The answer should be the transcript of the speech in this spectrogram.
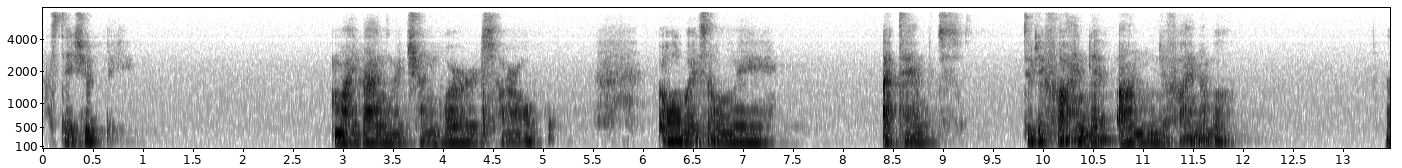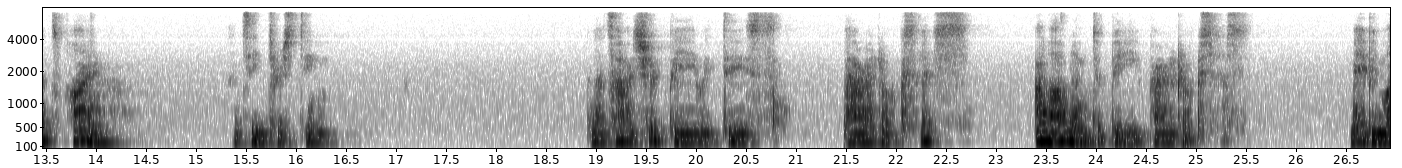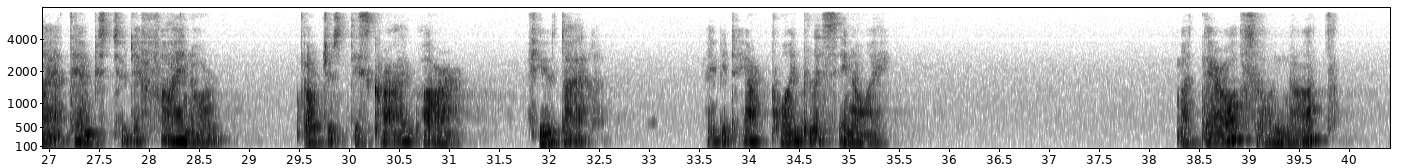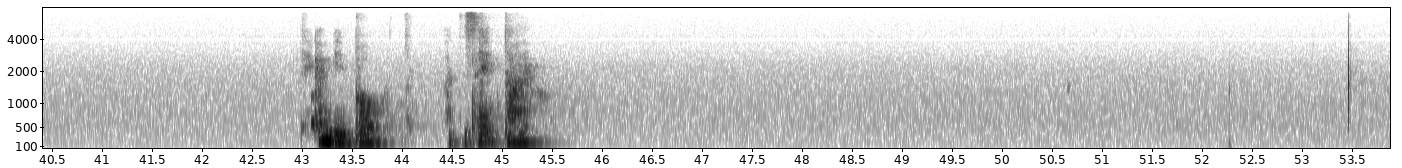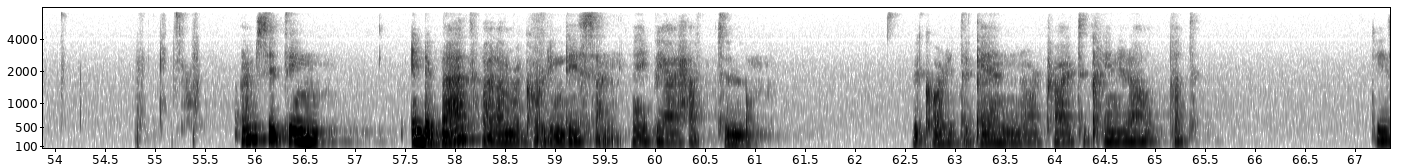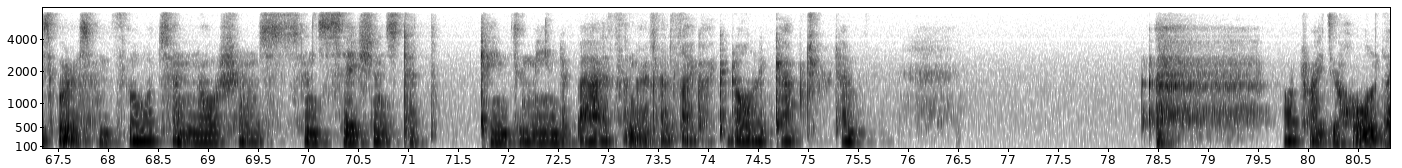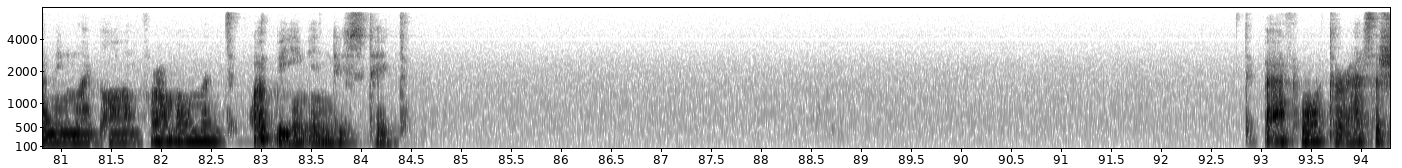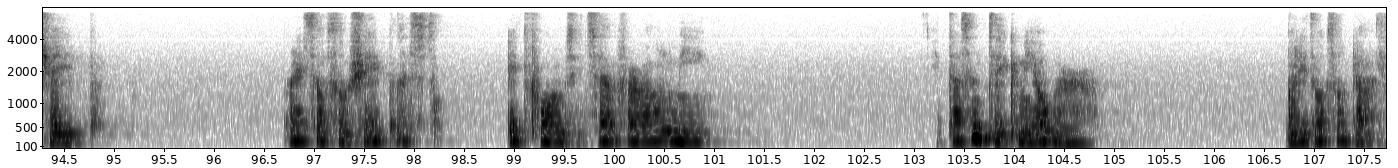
as they should be my language and words are all, always only attempts to define the undefinable that's fine that's interesting. That's how it should be with these paradoxes. allow them to be paradoxes. Maybe my attempt to define or or just describe are futile. Maybe they are pointless in a way. But they're also not. They can be both at the same time. I'm sitting in the bath while I'm recording this, and maybe I have to record it again or try to clean it out, but these were some thoughts and notions, sensations that came to me in the bath, and I felt like I could only capture them or try to hold them in my palm for a moment while being in this state. Bath water has a shape, but it's also shapeless. It forms itself around me. It doesn't take me over, but it also does.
